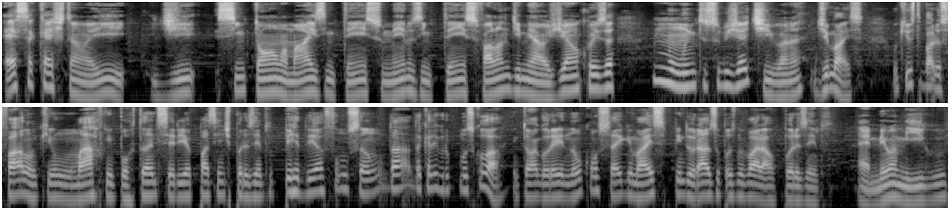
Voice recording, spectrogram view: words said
essa questão aí de sintoma mais intenso, menos intenso, falando de mialgia é uma coisa muito subjetiva, né? Demais. O que os trabalhos falam que um marco importante seria o paciente, por exemplo, perder a função da, daquele grupo muscular. Então agora ele não consegue mais pendurar as roupas no varal, por exemplo. É, meu amigo.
